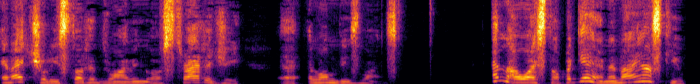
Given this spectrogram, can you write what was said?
and actually started driving our strategy uh, along these lines. And now I stop again and I ask you,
